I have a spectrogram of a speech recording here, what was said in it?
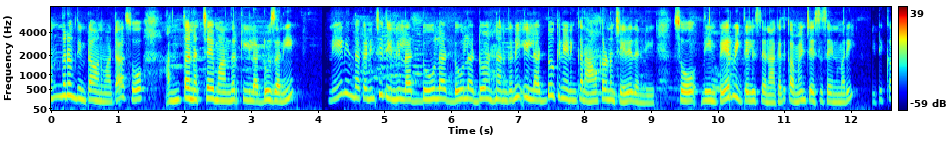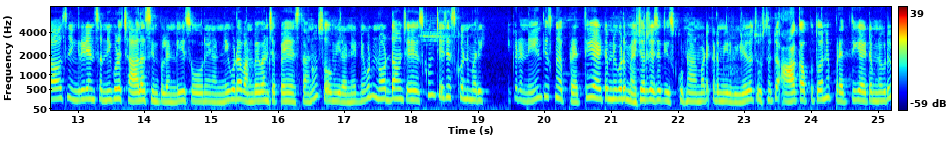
అందరం తింటాం అనమాట సో అంత నచ్చాయి మా అందరికీ ఈ లడ్డూస్ అని. నేను ఇందాక నుంచి దీన్ని లడ్డు లడ్డు లడ్డు అంటున్నాను కానీ ఈ లడ్డూకి నేను ఇంకా నామకరణం చేయలేదండి. సో దీని పేరు మీకు తెలిస్తే నాకైతే కమెంట్ చేసేసేయండి మరి. వీటికి కావాల్సిన ఇంగ్రీడియంట్స్ అన్నీ కూడా చాలా సింపుల్ అండి. సో నేను అన్నీ కూడా వన్ బై వన్ చెప్పేస్తాను సో మీరు అన్నింటినీ కూడా నోట్ డౌన్ చేసేసుకొని చేసేసుకోండి మరి. ఇక్కడ నేను తీసుకున్న ప్రతి ఐటెంని కూడా మెజర్ చేసి తీసుకుంటున్నాను అనమాట ఇక్కడ మీరు వీడియోలో చూసినట్టు ఆ కప్పుతోనే ప్రతి ఐటెంని కూడా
